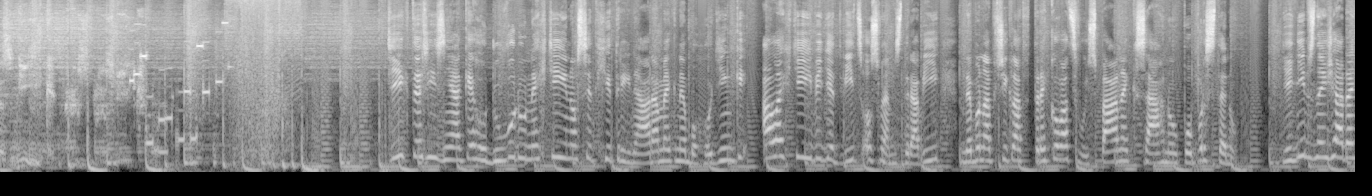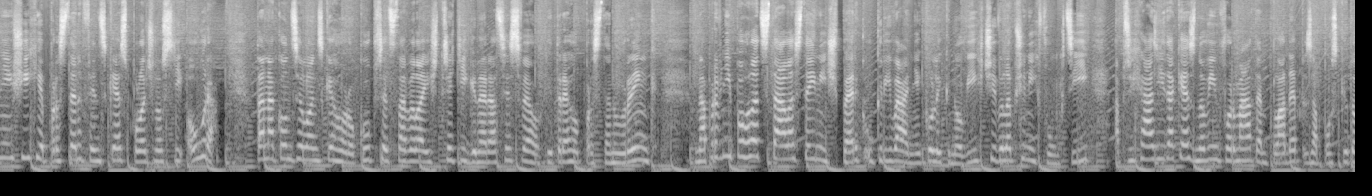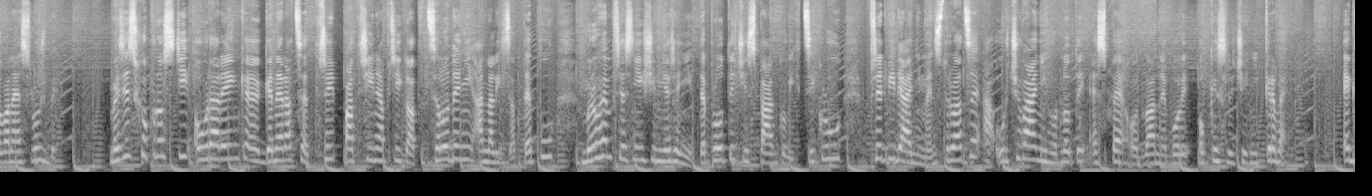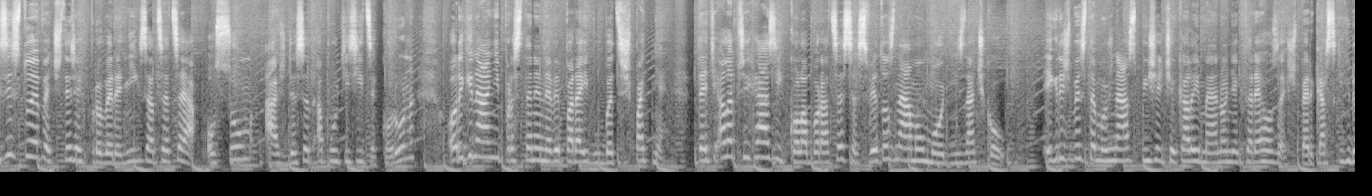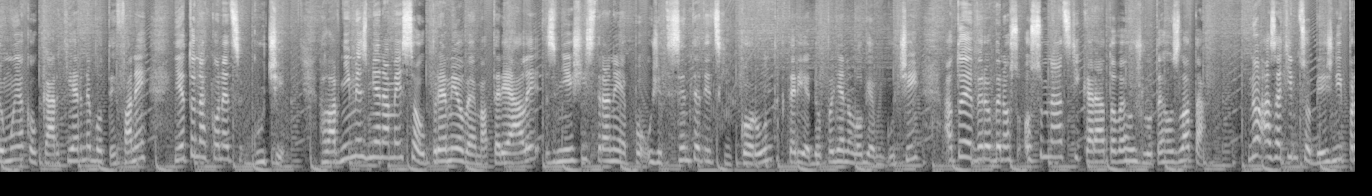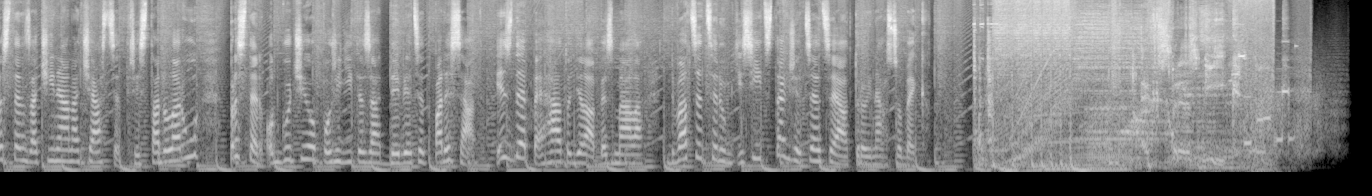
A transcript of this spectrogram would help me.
Express Geek. Ti, kteří z nějakého důvodu nechtějí nosit chytrý náramek nebo hodinky, ale chtějí vidět víc o svém zdraví nebo například trekovat svůj spánek, sáhnou po prstenu. Jedním z nejžádanějších je prsten finské společnosti Oura. Ta na konci loňského roku představila již třetí generaci svého chytrého prstenu Ring. Na první pohled stále stejný šperk ukrývá několik nových či vylepšených funkcí a přichází také s novým formátem pladeb za poskytované služby. Mezi schopností Oura Ring generace 3 patří například celodenní analýza tepu, mnohem přesnější měření teploty či spánkových cyklů, předvídání menstruace a určování hodnoty SPO2 neboli okysličení krve. Existuje ve čtyřech provedeních za cca 8 až 10,5 tisíce korun. Originální prsteny nevypadají vůbec špatně. Teď ale přichází kolaborace se světoznámou módní značkou. I když byste možná spíše čekali jméno některého ze šperkarských domů jako Cartier nebo Tiffany, je to nakonec Gucci. Hlavními změnami jsou prémiové materiály, z vnější strany je použit syntetický korunt, který je doplněn logem Gucci, a to je vyrobeno z 18 karátového žlutého zlata. No a zatímco běžný prsten začíná na částce 300 dolarů, prsten od Gucciho pořídíte za 950. I z DPH to dělá bezmála 27 tisíc, takže cca trojnásobek. Express Geek.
